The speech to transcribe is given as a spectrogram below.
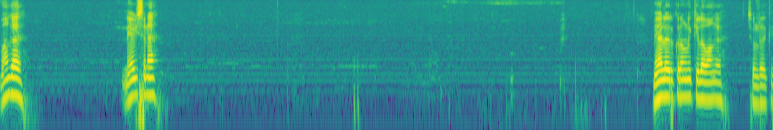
வாங்க. நேவிசன. மேலே இருக்கிறவங்களும் கீழே வாங்க சொல்கிறதுக்கு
